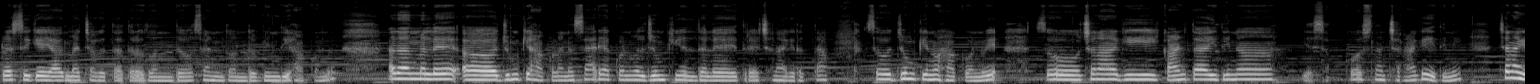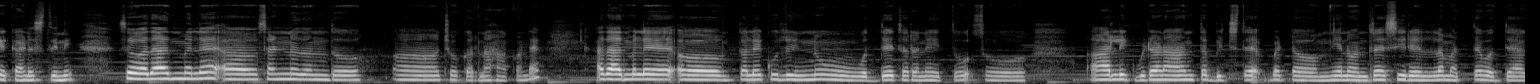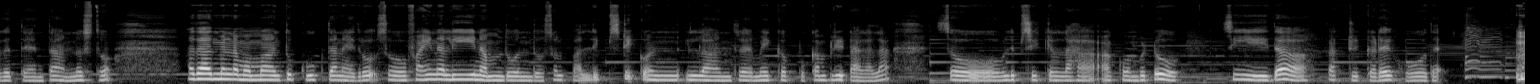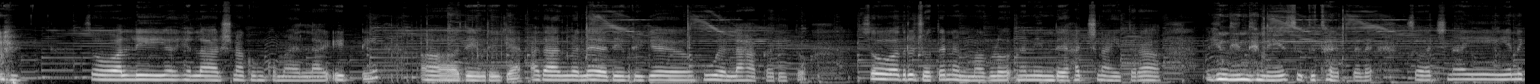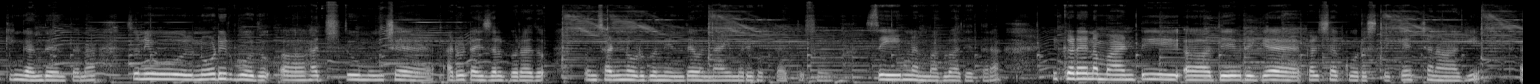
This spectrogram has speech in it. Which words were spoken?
ಡ್ರೆಸ್ಸಿಗೆ ಯಾವ್ದು ಮ್ಯಾಚ್ ಆಗುತ್ತೆ ಆ ಥರದೊಂದು ಸಣ್ಣದೊಂದು ಬಿಂದಿ ಹಾಕ್ಕೊಂಡು, ಅದಾದಮೇಲೆ ಜುಮ್ಕಿ ಹಾಕ್ಕೊಳ್ಳೋಣ ಸ್ಯಾರಿ ಹಾಕ್ಕೊಂಡ್ಮೇಲೆ ಜುಮ್ಕಿ ಇಲ್ದಲೇ ಇದ್ದರೆ ಚೆನ್ನಾಗಿರುತ್ತಾ? ಸೊ ಜುಮ್ಕಿನೂ ಹಾಕ್ಕೊಂಡ್ವಿ ಸೊ ಚೆನ್ನಾಗಿ ಕಾಣ್ತಾ ಇದ್ದೀನ? ಎಸ್ ಅಫ್ಕೋರ್ಸ್ ನಾನು ಚೆನ್ನಾಗೇ ಇದ್ದೀನಿ. ಚೆನ್ನಾಗೇ ಕಾಣಿಸ್ತೀನಿ. ಸೊ ಅದಾದಮೇಲೆ ಸಣ್ಣದೊಂದು ಚೋಕರ್ನ ಹಾಕ್ಕೊಂಡೆ ಅದಾದಮೇಲೆ ತಲೆ ಕೂದಲು ಇನ್ನೂ ಒದ್ದೆ ಥರನೇ ಇತ್ತು. ಸೊ ಆರ್ಲಿಕ್ಕೆ ಬಿಡೋಣ ಅಂತ ಬಿಚ್ಚಿದೆ. ಬಟ್ ಏನು ಅಂದರೆ ಸೀರೆ ಎಲ್ಲ ಮತ್ತೆ ಒದ್ದೆ ಆಗುತ್ತೆ ಅಂತ ಅನ್ನಿಸ್ತು. ಅದಾದಮೇಲೆ ನಮ್ಮಮ್ಮ ಅಂತೂ ಕೂಗ್ತಾನೆ ಇದ್ರು. ಸೊ ಫೈನಲಿ ನಮ್ಮದು ಒಂದು ಸ್ವಲ್ಪ ಲಿಪ್ಸ್ಟಿಕ್ ಒಂದು ಇಲ್ಲ ಅಂದರೆ ಮೇಕಪ್ ಕಂಪ್ಲೀಟ್ ಆಗಲ್ಲ. ಸೊ ಲಿಪ್ಸ್ಟಿಕ್ ಎಲ್ಲ ಹಾಕ್ಕೊಂಡ್ಬಿಟ್ಟು ಸೀದಾ ಫ್ಯಾಕ್ಟ್ರಿ ಕಡೆಗೆ ಹೋದೆ. ಸೊ ಅಲ್ಲಿ ಎಲ್ಲ ಅರಿಶಿನ ಕುಂಕುಮ ಎಲ್ಲ ಇಟ್ಟು ದೇವರಿಗೆ, ಅದಾದಮೇಲೆ ದೇವರಿಗೆ ಹೂ ಎಲ್ಲ ಹಾಕೋದಿತ್ತು. ಸೊ ಅದ್ರ ಜೊತೆ ನನ್ನ ಮಗಳು ನನ್ನ ಹಿಂದೆ ಹಚ್ಚನಾಯಿ ಥರ ಹಿಂದಿಂದನೇ ಸುತ್ತಾ ಇರ್ತಾಳೆ. ಸೊ ಹಚ್ಚನಾಯಿ ಏನಕ್ಕೆ ಹಿಂಗೆ ಅಂದೆ ಅಂತನ? ಸೊ ನೀವು ನೋಡಿರ್ಬೋದು ಹಚ್ಚಿದ್ದು ಹಚ್ದು ಮುಂಚೆ ಅಡ್ವರ್ಟೈಸಲ್ಲಿ ಬರೋದು. ಒಂದು ಸಣ್ಣ ಹುಡುಗನ ಹಿಂದೆ ಒಂದು ನಾಯಿ ಮರಿ ಹೋಗ್ತಾ ಇತ್ತು. ಸೊ ಸೇಮ್ ನನ್ನ ಮಗಳು ಅದೇ ಥರ ಈ ಕಡೆ ನಮ್ಮ ಆಂಟಿ ದೇವರಿಗೆ ಕಳಸ ಕೂರಿಸ್ಲಿಕ್ಕೆ ಚೆನ್ನಾಗಿ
